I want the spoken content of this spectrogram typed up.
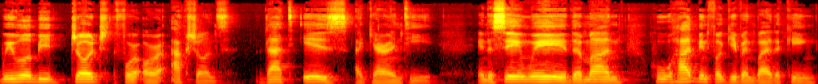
We will be judged for our actions. That is a guarantee. In the same way, the man who had been forgiven by the king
